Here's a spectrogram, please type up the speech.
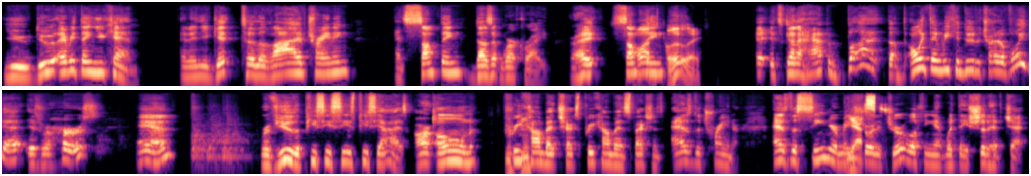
You do everything you can, and then you get to the live training and something doesn't work right, right? Oh, something. Oh, absolutely. It, it's going to happen. But the only thing we can do to try to avoid that is rehearse and review the PCC's PCIs, our own mm-hmm. pre-combat mm-hmm. checks, pre-combat inspections as the trainer, as the senior, make yes. sure that you're looking at what they should have checked.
